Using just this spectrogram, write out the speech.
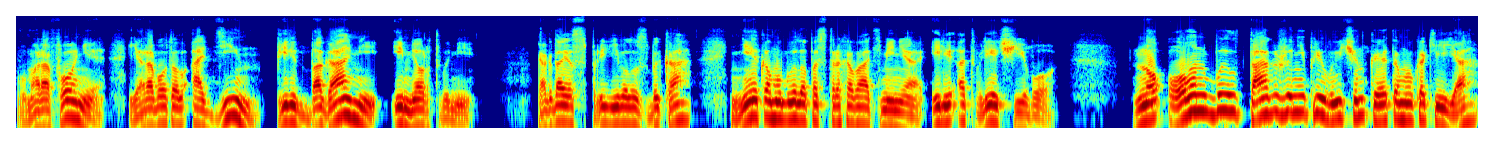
В марафоне я работал один, перед богами и мертвыми. Когда я спрыгивал с быка, некому было постраховать меня или отвлечь его. Но он был так же непривычен к этому, как и я,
